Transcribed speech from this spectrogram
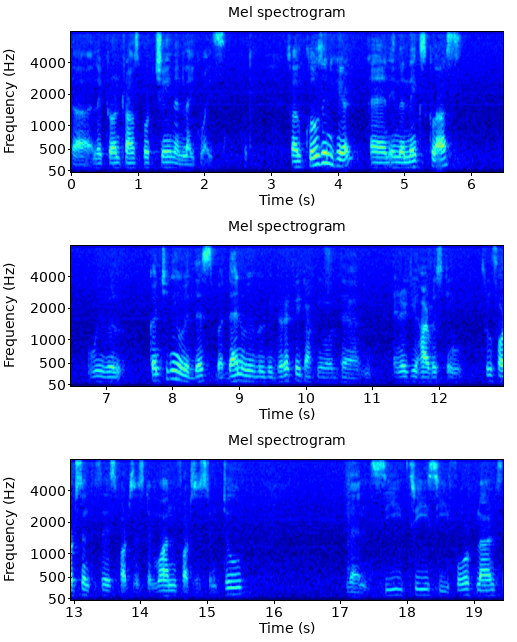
the electron transport chain and likewise. Okay. So I'll close in here and in the next class we will continue with this, but then we will be directly talking about the energy harvesting through photosynthesis, photosystem 1, photosystem 2, then C3, C4 plants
